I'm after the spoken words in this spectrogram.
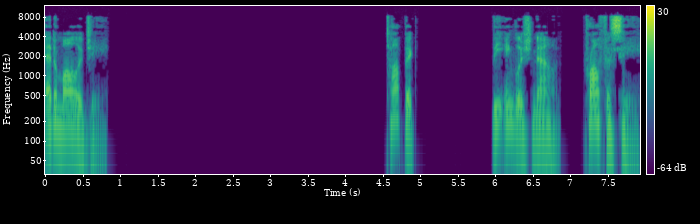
Etymology The English noun, prophecy,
